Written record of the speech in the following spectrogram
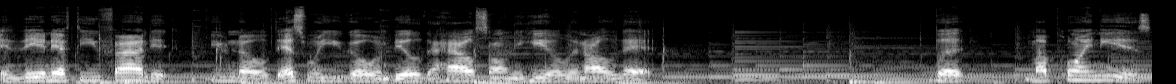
and then after you find it, you know that's where you go and build a house on the hill and all of that. But my point is,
